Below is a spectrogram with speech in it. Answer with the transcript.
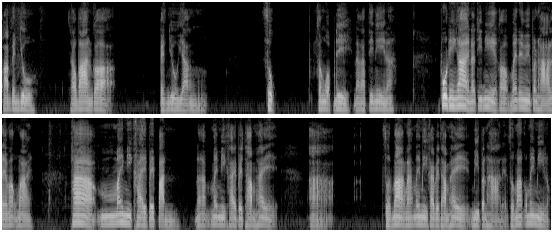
ความเป็นอยู่ ชาวบ้านก็เป็นอยู่อย่างสุขสงบดีนะครับที่นี่นะ พูดง่ายๆนะที่นี่ก็ไม่ได้มีปัญหาอะไรมากมาย ถ้าไม่มีใครไปปั่นนะครับ ไม่มีใครไปทำให้อ่าส่วนมากนะ ไม่มีใครไปทำให้มีปัญหาเนี่ย ส่วนมากก็ไม่มีหรอก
